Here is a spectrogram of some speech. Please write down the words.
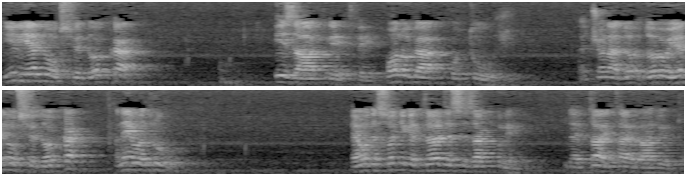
ili jednog svjedoka i zakljetve onoga ko tuži. Znači ona do, doveo jednog svjedoka, a nema drugog. Evo da se od njega traži da se zakoni, da je taj taj radio to.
